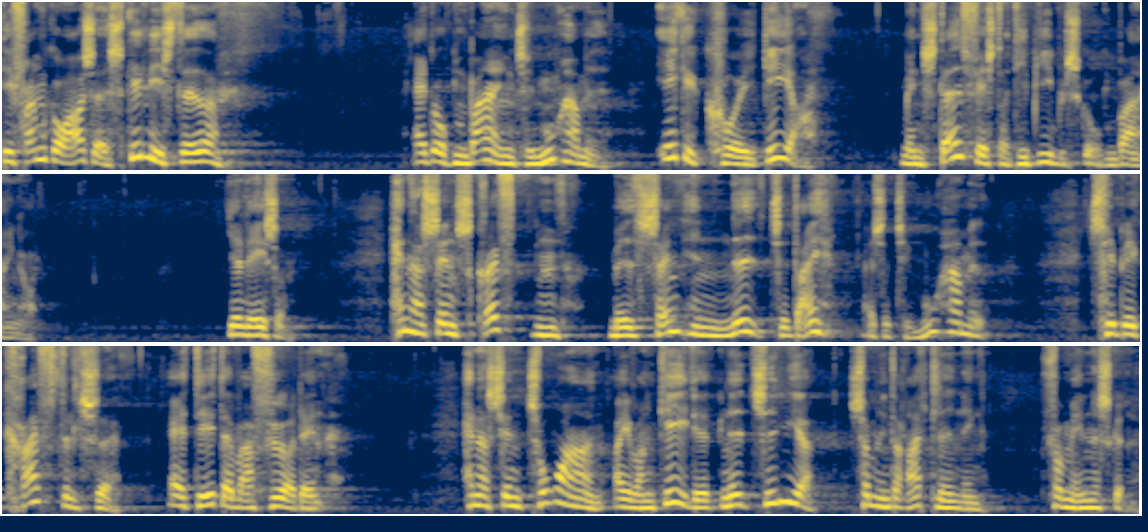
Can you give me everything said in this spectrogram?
Det fremgår også af skillige steder, at åbenbaringen til Muhammed ikke korrigerer, men stadfæster de bibelske åbenbaringer. Jeg læser. Han har sendt skriften med sandheden ned til dig, altså til Muhammed, til bekræftelse af det, der var før den. Han har sendt Toraen og evangeliet ned tidligere som en retledning for menneskene.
